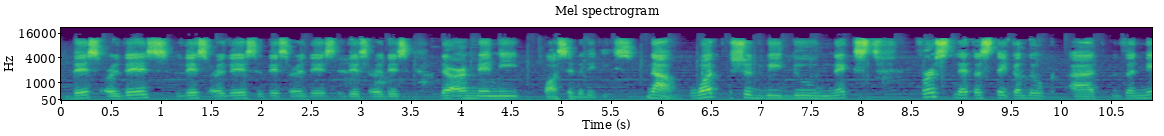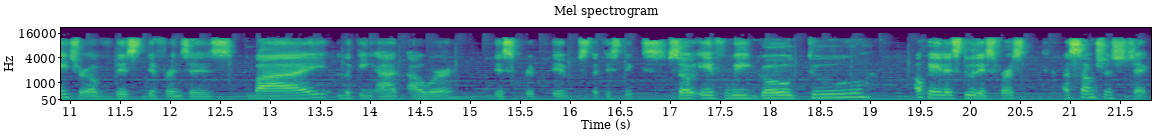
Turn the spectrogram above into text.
this or this, this or this, this or this, this or this? There are many possibilities. Now, what should we do next? First, let us take a look at the nature of these differences by looking at our descriptive statistics. So if we go to, okay, let's do this first assumptions check.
